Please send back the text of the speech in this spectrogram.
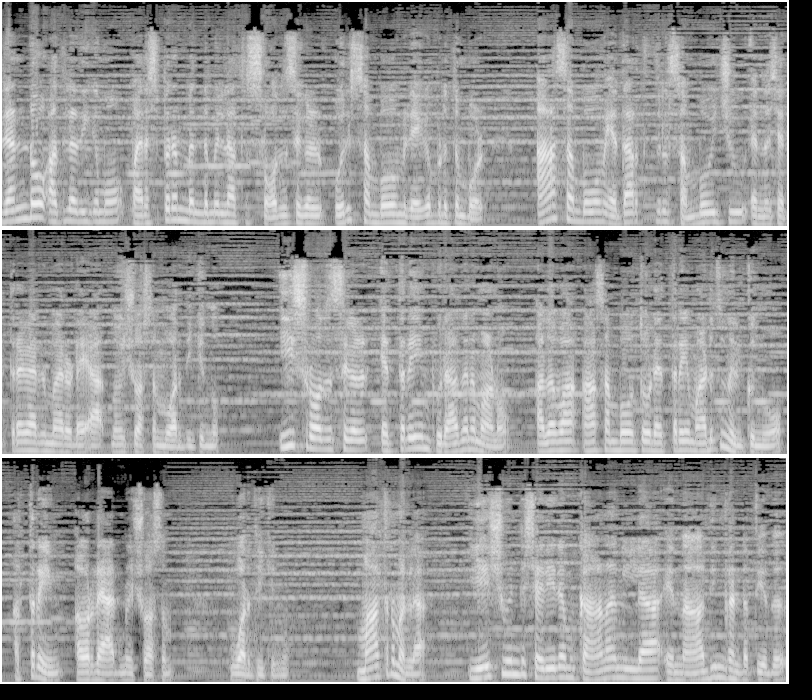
രണ്ടോ അതിലധികമോ പരസ്പരം ബന്ധമില്ലാത്ത സ്രോതസ്സുകൾ ഒരു സംഭവം രേഖപ്പെടുത്തുമ്പോൾ ആ സംഭവം യഥാർത്ഥത്തിൽ സംഭവിച്ചു എന്ന ചരിത്രകാരന്മാരുടെ ആത്മവിശ്വാസം വർദ്ധിക്കുന്നു. ഈ സ്രോതസ്സുകൾ എത്രയും പുരാതനമാണോ അഥവാ ആ സംഭവത്തോട് എത്രയും അടുത്തു നിൽക്കുന്നുവോ അത്രയും അവരുടെ ആത്മവിശ്വാസം വർദ്ധിക്കുന്നു. മാത്രമല്ല യേശുവിന്റെ ശരീരം കാണാനില്ല എന്ന് ആദ്യം കണ്ടെത്തിയത്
